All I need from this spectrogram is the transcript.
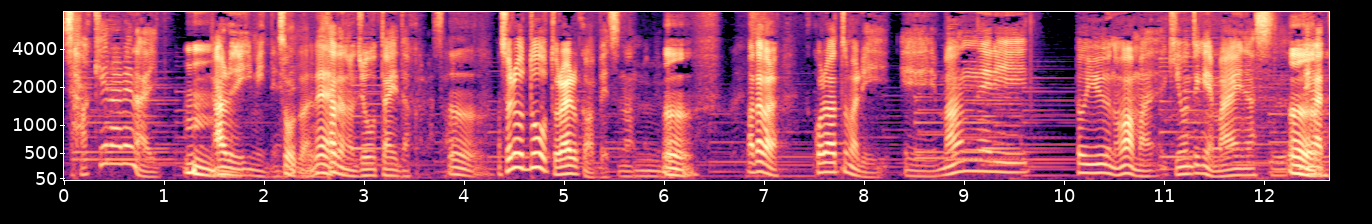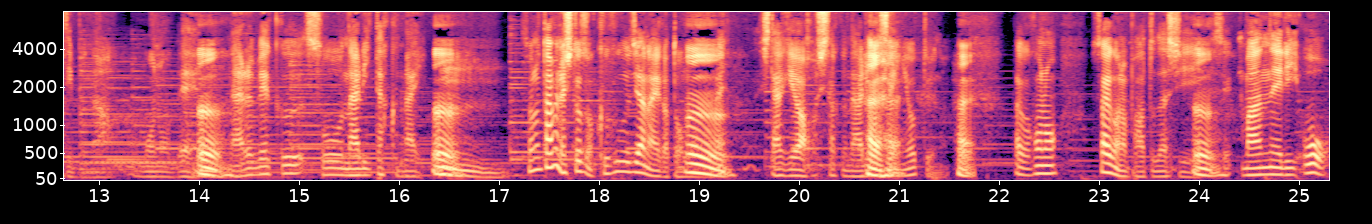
避けられない、うん。ある意味で、そうだね。ただの状態だからさ、うん。それをどう捉えるかは別なんだ、うん。まあ、だからこれはつまり、えーマンネリというのはまあ基本的にはマイナス、うんネガティブなもので、うん。なるべくそうなりたくない、ううん。んそのための一つの工夫じゃないかと思うのね、うん。下着は干したくなりませんよというの。は、はいだからこの最後のパートだし、うん。せマンネリを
